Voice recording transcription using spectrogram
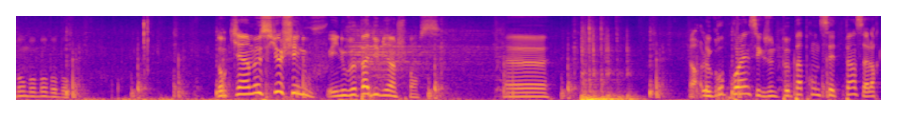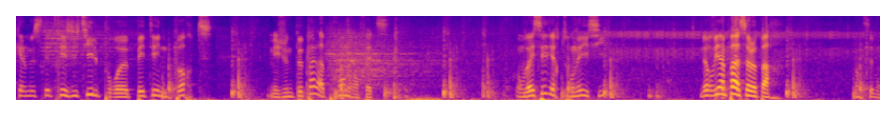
Bon, bon, bon, bon, bon. Donc il y a un monsieur chez nous, et il nous veut pas du bien, je pense. Euh... Alors le gros problème c'est que je ne peux pas prendre cette pince alors qu'elle me serait très utile pour euh, péter une porte. Mais je ne peux pas la prendre en fait. On va essayer d'y retourner ici. Ne reviens pas salopard. Non c'est bon.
